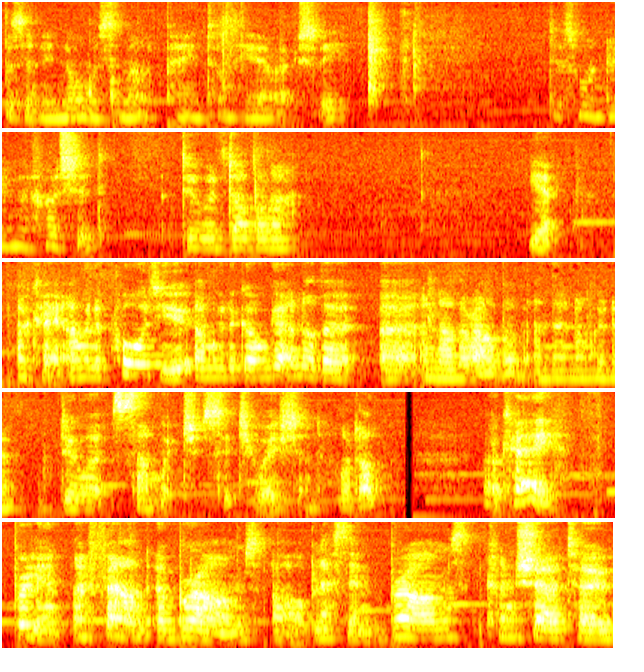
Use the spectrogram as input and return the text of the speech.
There's an enormous amount of paint on here actually. Just wondering if I should do a doubler. Yeah. Okay, I'm going to pause you. I'm going to go and get another uh, another album and then I'm going to do a sandwich situation. Hold on. Okay, brilliant. I found a Brahms, oh bless him, Brahms concerto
